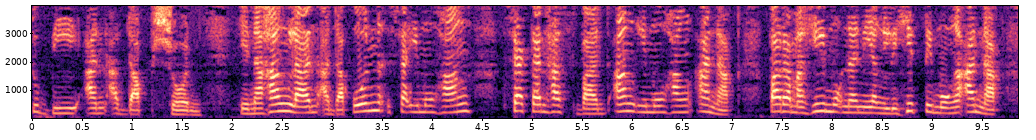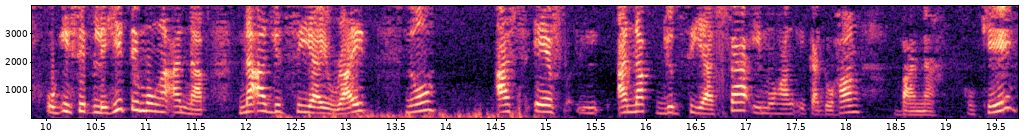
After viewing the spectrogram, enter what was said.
to be an adoption. Kinahanglan adapon sa imuhang second husband ang imuhang anak para mahimo na niyang lehitimo nga anak ug isip lehitimo nga anak naagyud siya rights no as if anak gyud siya sa imuhang ikaduhang bana. Okay?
